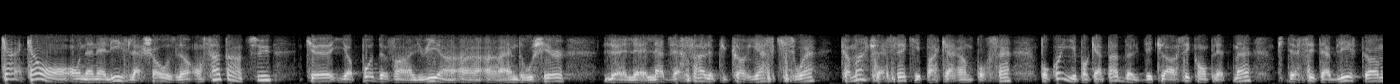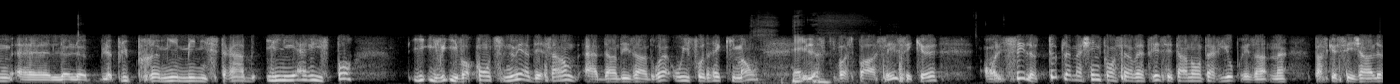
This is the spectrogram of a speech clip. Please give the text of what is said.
quand, quand on, on, analyse la chose, là, on s'entend-tu qu'il n'y a pas devant lui, en, Andrew Scheer, l'adversaire le, plus coriace qui soit. Comment ça se fait qu'il n'est pas à 40% Pourquoi il n'est pas capable de le déclasser complètement puis de s'établir comme euh, le, plus premier ministrable? Il n'y arrive pas. Il, va continuer à descendre dans des endroits où il faudrait qu'il monte. Et là, ce qui va se passer, c'est que on le sait, toute la machine conservatrice est en Ontario présentement, parce que ces gens-là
